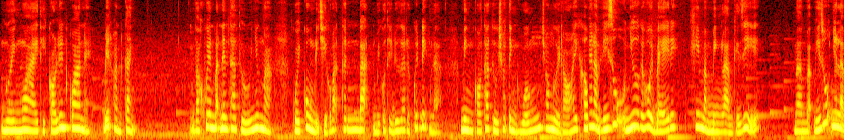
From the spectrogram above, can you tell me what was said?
Người ngoài thì có liên quan này biết hoàn cảnh và khuyên bạn nên tha thứ nhưng mà cuối cùng thì chỉ có bản thân bạn mới có thể đưa ra được quyết định là mình có tha thứ cho tình huống cho người đó hay không. Hay là ví dụ như cái hồi bé đi khi mà mình làm cái gì ấy, mà ví dụ như là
